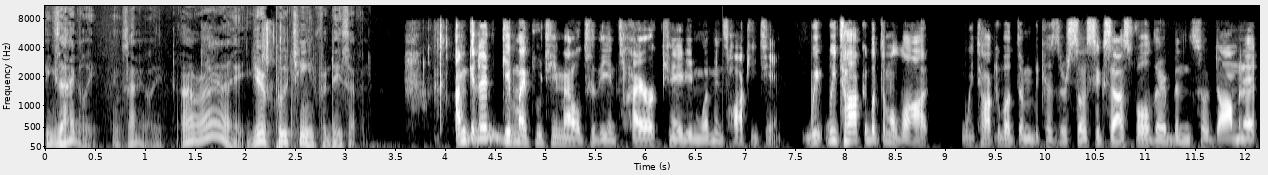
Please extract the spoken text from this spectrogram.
Exactly, exactly. All right, you're poutine for day seven. I'm gonna give my poutine medal to the entire Canadian women's hockey team. We we talk about them a lot we talk about them because they're so successful. They've been so dominant.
